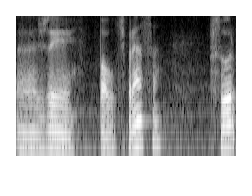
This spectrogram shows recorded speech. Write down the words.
uh, José Paulo de Esperança, professor,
